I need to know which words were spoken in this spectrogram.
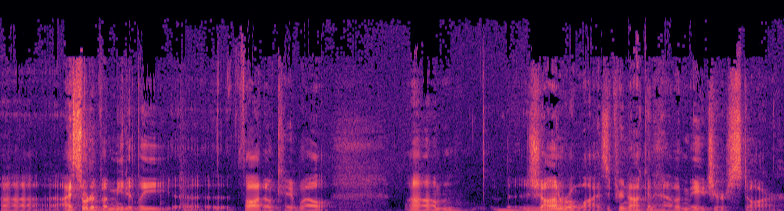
Uh, I sort of immediately uh, thought, okay, well, um, genre-wise, if you're not going to have a major star,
